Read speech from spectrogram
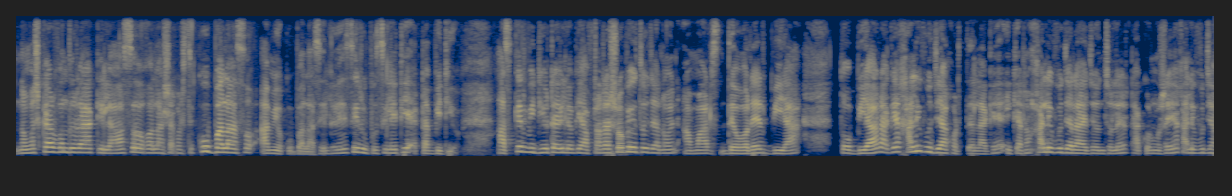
নমস্কার বন্ধুরা, কিলা আসো সকল আশা করছি খুব ভালো আছো। আমিও খুব ভালো আছি। লয়েছি রূপু সিলেটি একটা ভিডিও। আজকের ভিডিওটা হইল কি আপনারা সবেই তো জানেন আমার দেওরের বিয়া। তো বিয়ার আগে কালী পূজা করতে লাগে। এখানে কালী পূজার আয়োজন চলে। ঠাকুর মশাইয়ে কালী পূজা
